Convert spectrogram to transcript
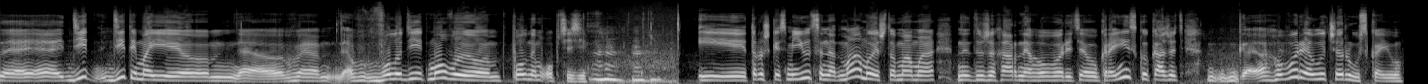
е, діти мої в- володіють мовою в повному обсязі. І трошки сміються над мамою, що мама не дуже гарно говорить українську, кажуть, «Г- говори лучше рускою.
